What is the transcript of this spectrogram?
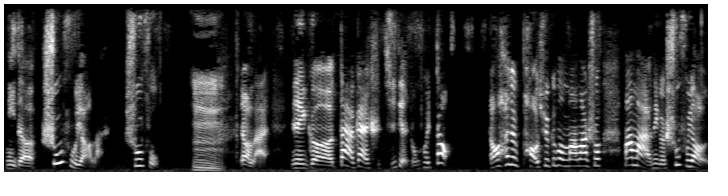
你的叔父要来，叔父，嗯，要来，那个大概是几点钟会到？然后他就跑去跟我妈妈说：“妈妈，那个舒服要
